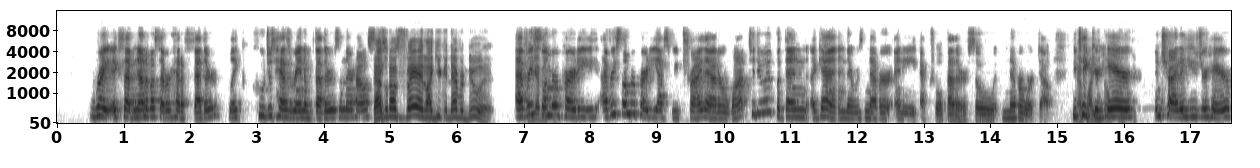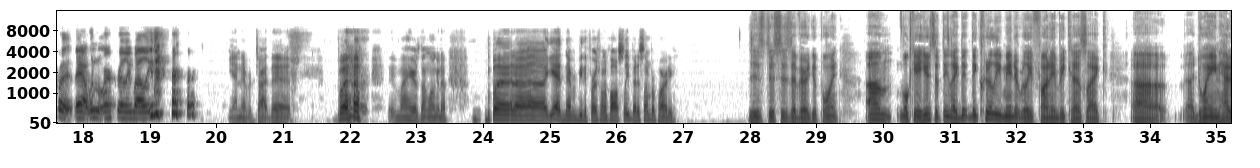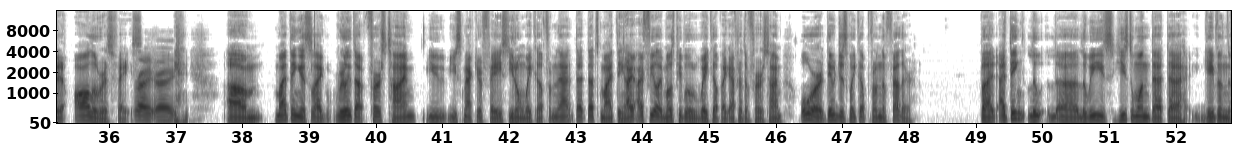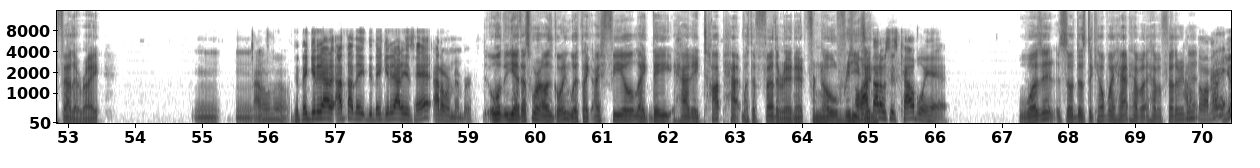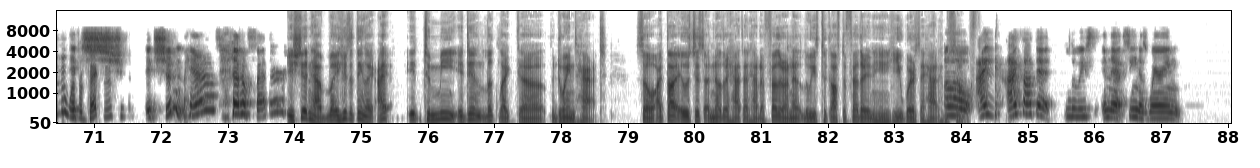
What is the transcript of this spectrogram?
Right, except none of us ever had a feather. Like, who just has random feathers in their house? That's Like, what I'm saying. Like you could never do it. every have to- slumber party, every slumber party, yes, we try that or want to do it, but then again, there was never any actual feather, so it never worked out. You That's take your you hair and try to use your hair, but that wouldn't work really well either. Yeah, I never tried that. But uh, my hair's not long enough. But uh, yeah, never be the first one to fall asleep at a slumber party. This this is a very good point. Um, okay, here's the thing. Like they, they clearly made it really funny because like uh, uh Dwayne had it all over his face. Right, right. Um, my thing is like really that first time you you smack your face, you don't wake up from that. That that's my thing. I, I feel like most people would wake up like after the first time, or they would just wake up from the feather. But I think Lu, uh, Louise, he's the one that uh, gave them the feather, right? Mm, I don't know. Did they get it out? Of, I thought they did. They get it out of his hat. I don't remember. Well, yeah, that's where I was going with. Like, I feel like they had a top hat with a feather in it for no reason. Oh, I thought it was his cowboy hat. Was it? So does the cowboy hat have a have a feather in it? don't. I'm not. I- You're the one from Texas. sh- it shouldn't have had a feather. It shouldn't have. But here's the thing: like, I it to me, it didn't look like uh, Dwayne's hat. So I thought it was just another hat that had a feather on it. Luis took off the feather and he, he wears the hat himself. Oh. I I thought that Luis in that scene is wearing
